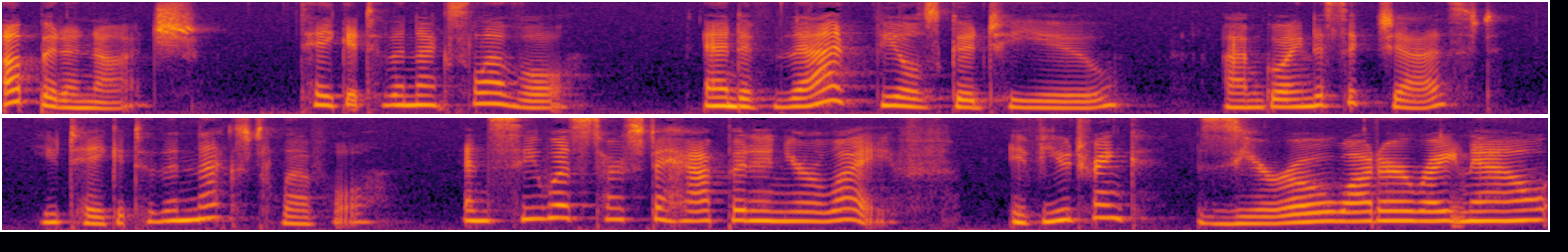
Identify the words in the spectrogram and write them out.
up it a notch. Take it to the next level. And if that feels good to you, I'm going to suggest you take it to the next level and see what starts to happen in your life. If you drink zero water right now,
